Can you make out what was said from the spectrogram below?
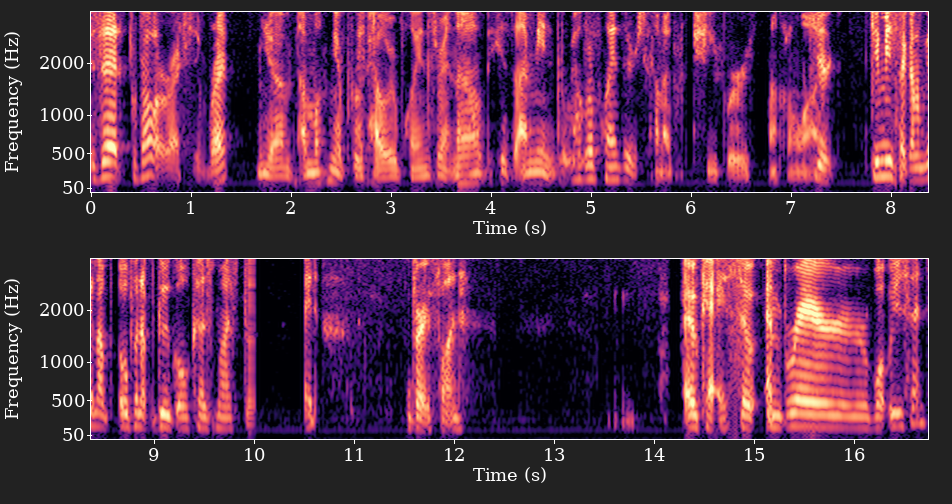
is it propeller? I assume, right? Yeah, I'm looking at propeller planes right now because I mean propeller planes are just kind of cheaper. Not gonna lie. Here, give me a second. I'm gonna open up Google because my. Very fun. Okay, so Embraer. What were you saying?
